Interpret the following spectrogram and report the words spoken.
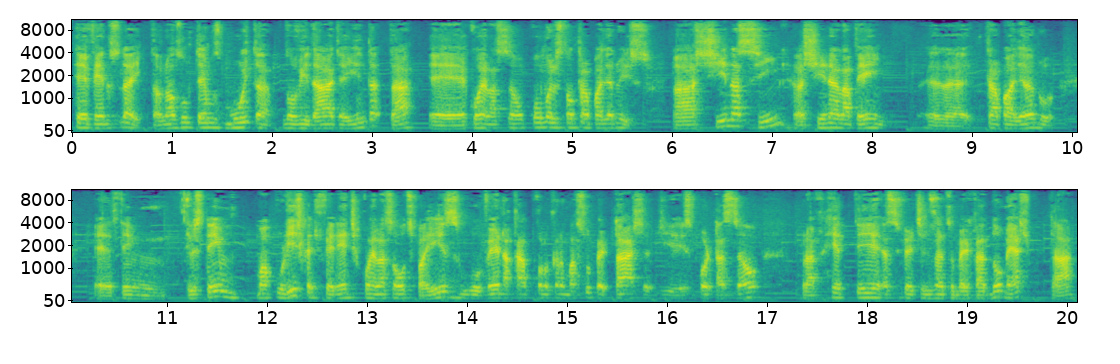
revendo isso daí. Então nós não temos muita novidade ainda, tá? É, com relação a como eles estão trabalhando isso. A China, sim, a China ela vem é, trabalhando, é, tem, eles têm uma política diferente com relação a outros países. O governo acaba colocando uma super taxa de exportação para reter esses fertilizantes no mercado doméstico, tá?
